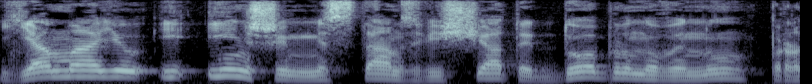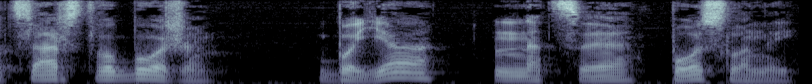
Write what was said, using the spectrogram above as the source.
Я маю і іншим містам звіщати добру новину про Царство Боже, бо я на це посланий.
